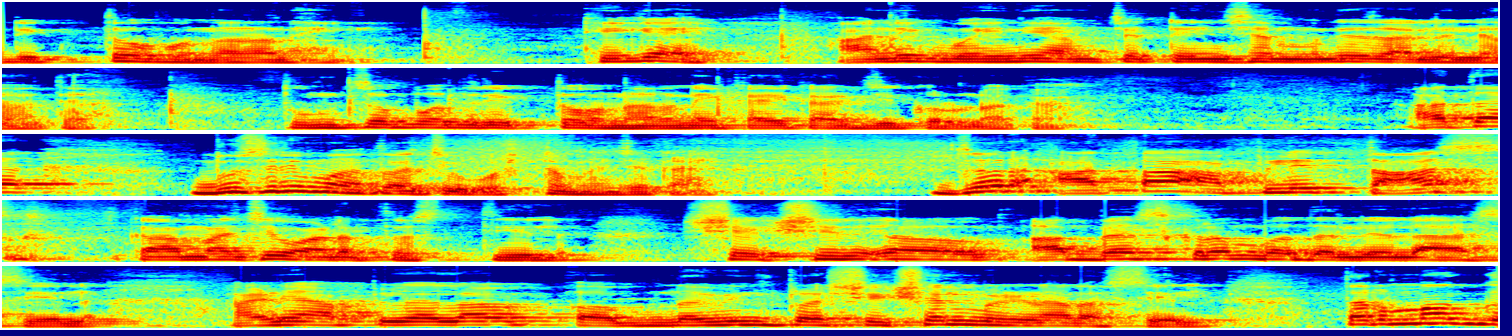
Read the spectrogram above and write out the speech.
रिक्त होणार नाही. ठीक आहे? अनेक बहिणी आमच्या टेन्शनमध्ये झालेल्या होत्या. तुमचं पद रिक्त होणार नाही. काही काळजी करू नका. आता दुसरी महत्त्वाची गोष्ट म्हणजे काय? जर आता आपले तास कामाचे वाढत असतील शैक्षणिक अभ्यासक्रम बदललेला असेल आणि आपल्याला नवीन प्रशिक्षण मिळणार असेल तर मग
